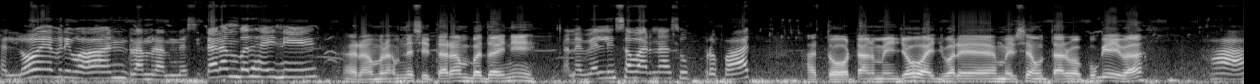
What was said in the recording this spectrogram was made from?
હેલો એવરીવન રામ રામ ને સીતારામ બધાયને. રામ રામ ને સીતારામ બધાયની. અને વહેલી સવારના સુપ્રભાત. હા તો અટાણ મેં જો આજ વરે મરસા ઉતારવા પૂગે એવા. હા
